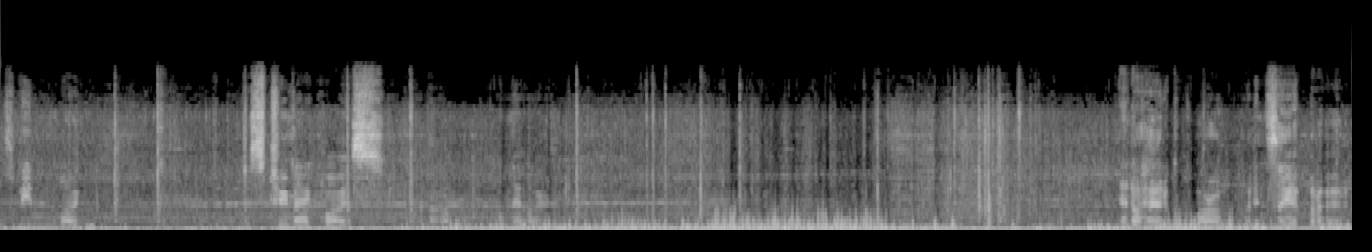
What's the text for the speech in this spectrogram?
it's been like just two magpies And I heard a kookaburra. I didn't see it, but I heard it.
